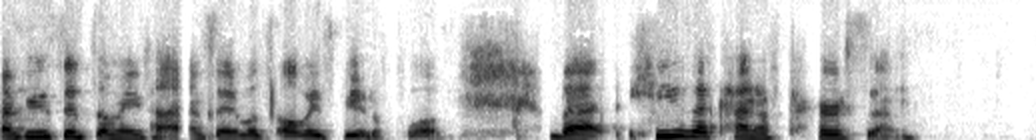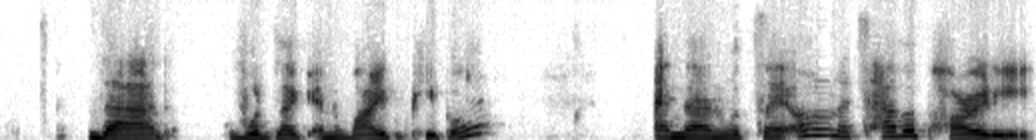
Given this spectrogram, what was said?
I've used it so many times and it was always beautiful. But he's a kind of person that would like invite people and then would say, Oh, let's have a party.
